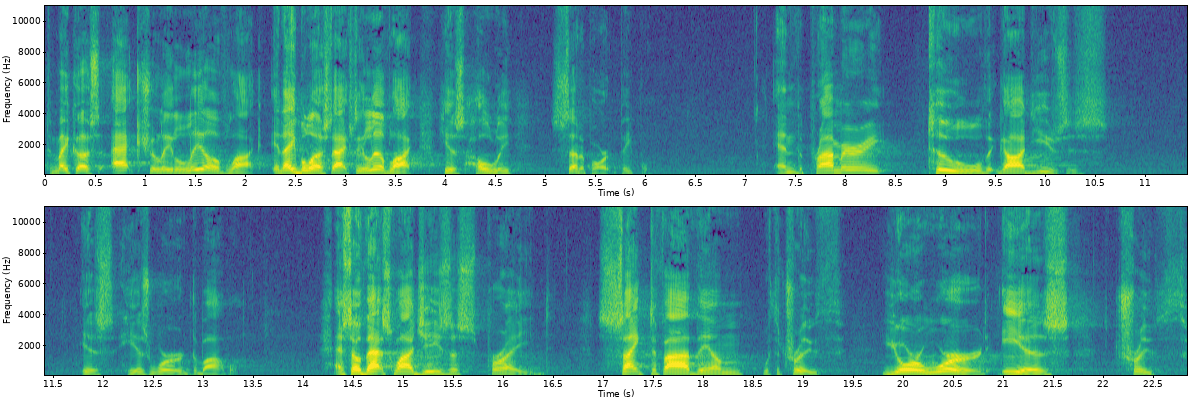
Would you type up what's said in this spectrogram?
to make us actually live like, enable us to actually live like His holy, set apart people. And the primary tool that God uses is His Word, the Bible. And so that's why Jesus prayed sanctify them with the truth. Your Word is truth.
